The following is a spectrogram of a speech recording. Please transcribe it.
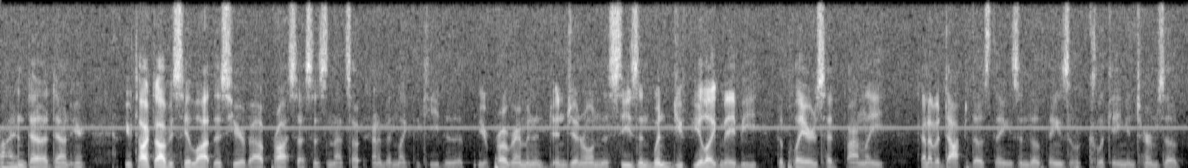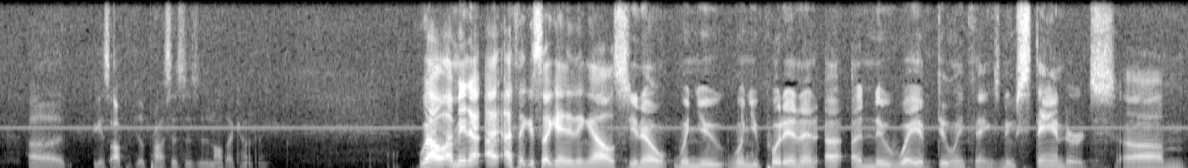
Uh, down here. You've talked obviously a lot this year about processes, and that's kind of been like the key to the, your program in, in general in this season. When did you feel like maybe the players had finally kind of adopted those things and the things that were clicking in terms of, uh, I guess, off the field processes and all that kind of thing? Well, I mean, I, I think it's like anything else. You know, when you when you put in a, a, a new way of doing things, new standards. Um,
